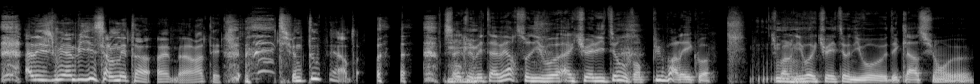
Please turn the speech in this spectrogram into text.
Allez, je mets un billet sur le méta. Ouais, bah raté. tu viens de tout perdre. C'est vrai que le métaverse, au niveau actualité, on n'entend plus parler, quoi. Au niveau actualité, au niveau euh, déclaration. euh,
